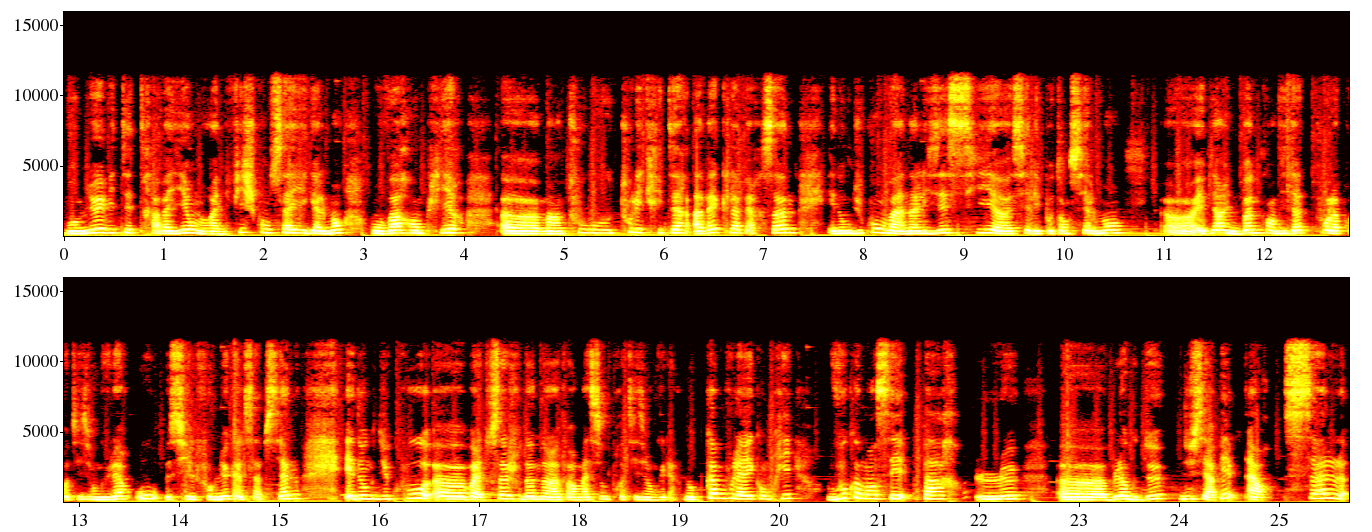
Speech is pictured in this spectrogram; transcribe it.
vaut mieux éviter de travailler. On aura une fiche conseil également, on va remplir euh, ben, tous les critères avec la personne et donc du coup on va analyser si, euh, si elle est potentiellement euh, eh bien, une bonne candidate pour la prothèse ongulaire ou s'il faut mieux qu'elle s'abstienne. Et donc du coup, euh, voilà, tout ça je vous donne dans la formation de prothèse ongulaire. Donc comme vous l'avez compris, vous commencez par le euh, bloc 2 du CAP. Alors, seule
